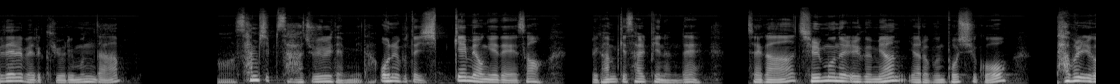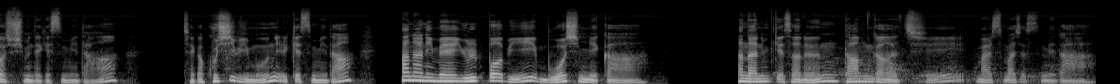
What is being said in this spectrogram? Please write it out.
히델베르크 요리 문답 어, 34주일 됩니다. 오늘부터 10계명에 대해서 우리가 함께 살피는데 제가 질문을 읽으면 여러분 보시고 답을 읽어주시면 되겠습니다. 제가 92문 읽겠습니다. 하나님의 율법이 무엇입니까? 하나님께서는 다음과 같이 말씀하셨습니다.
